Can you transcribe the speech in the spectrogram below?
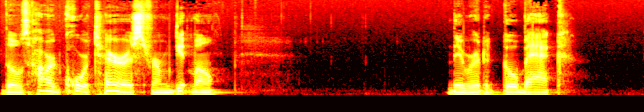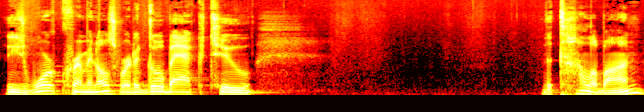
those hardcore terrorists from Gitmo, they were to go back, these war criminals were to go back to the Taliban.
